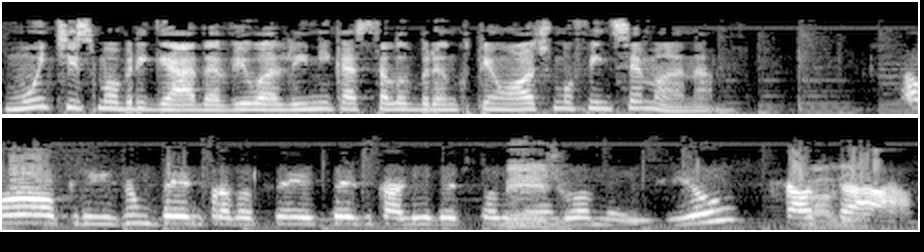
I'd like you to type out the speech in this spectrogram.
Muitíssimo obrigada, viu, Aline Castelo Branco. Tenha um ótimo fim de semana. Ô, oh, Cris, um beijo pra vocês. Beijo, Calil. Beijo todo beijo. mundo. Amei, viu? Tchau, Valeu. tchau.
